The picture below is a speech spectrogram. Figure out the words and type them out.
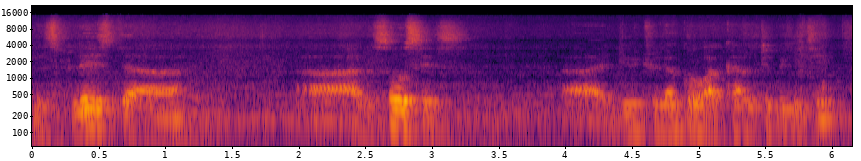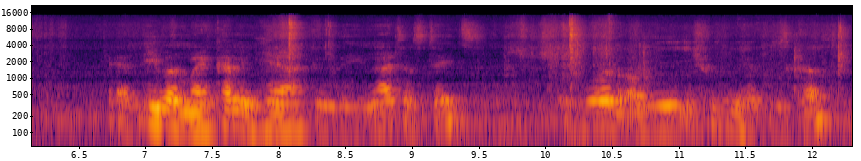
misplaced uh, resources due to lack of accountability. And even my coming here to the United States is one of the issues we have discussed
